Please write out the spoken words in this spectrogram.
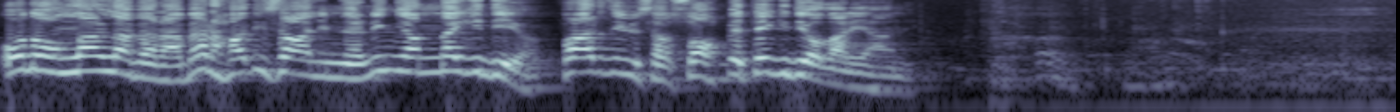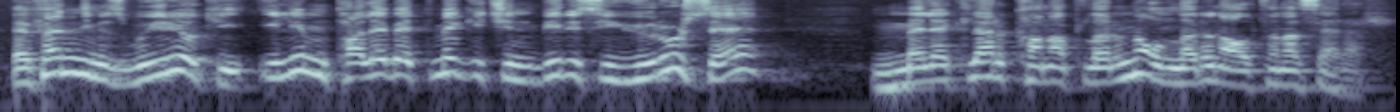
O da onlarla beraber hadis alimlerinin yanına gidiyor. Farz-ı misal sohbete gidiyorlar yani. Efendimiz buyuruyor ki ilim talep etmek için birisi yürürse melekler kanatlarını onların altına serer.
